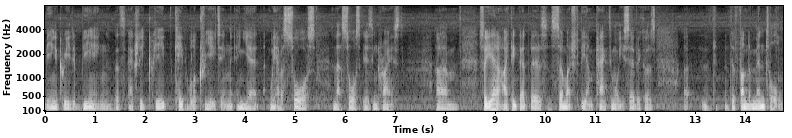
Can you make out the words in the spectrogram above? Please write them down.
being a created being that's actually cap- capable of creating, and yet we have a source, and that source is in Christ. Um, so yeah, I think that there's so much to be unpacked in what you said because uh, th- the fundamental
